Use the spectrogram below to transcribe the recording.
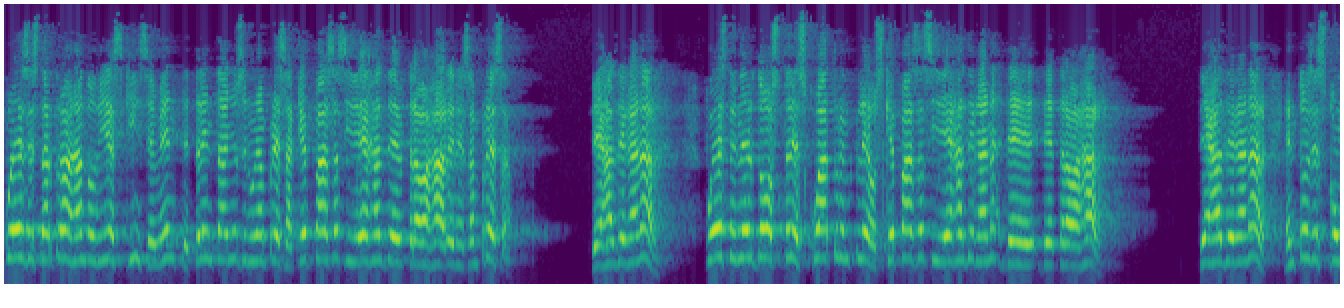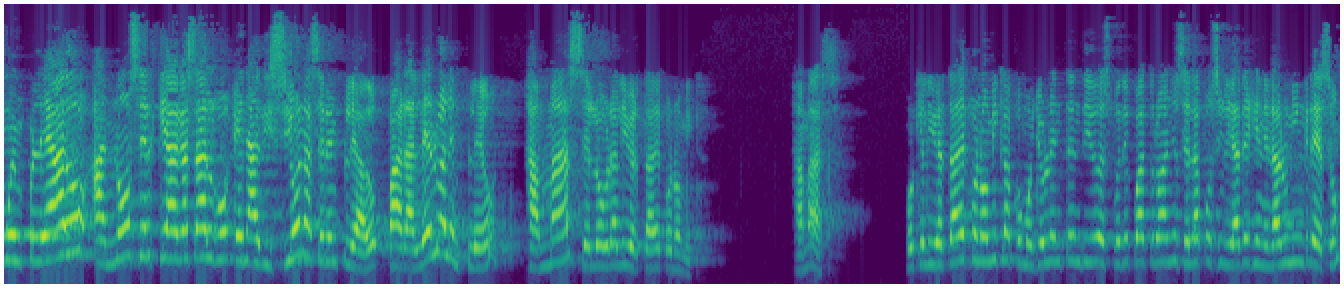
Puedes estar trabajando 10, 15, 20, 30 años en una empresa. ¿Qué pasa si dejas de trabajar en esa empresa? Dejas de ganar. Puedes tener dos, tres, cuatro empleos. ¿Qué pasa si dejas de, ganar, de, de trabajar? Dejas de ganar. Entonces, como empleado, a no ser que hagas algo en adición a ser empleado, paralelo al empleo, jamás se logra libertad económica. Jamás. Porque libertad económica, como yo lo he entendido después de cuatro años, es la posibilidad de generar un ingreso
